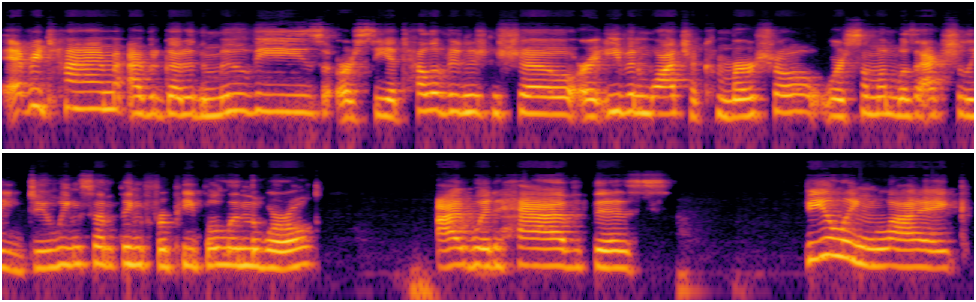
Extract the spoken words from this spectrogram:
every time I would go to the movies or see a television show or even watch a commercial where someone was actually doing something for people in the world, I would have this feeling like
